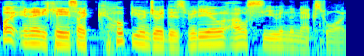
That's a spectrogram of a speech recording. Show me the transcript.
But in any case, I hope you enjoyed this video. I will see you in the next one.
